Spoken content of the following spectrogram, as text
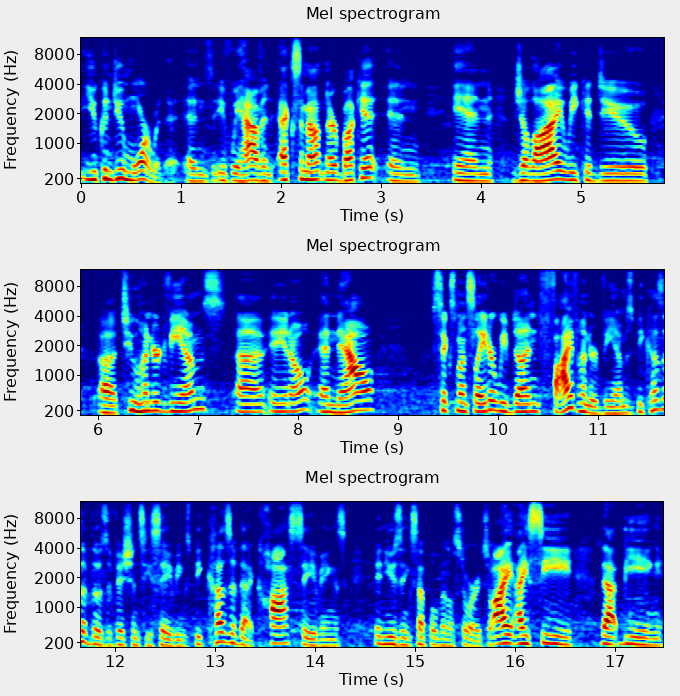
you can do more with it. And if we have an X amount in our bucket, and in July we could do uh, 200 VMs, uh, you know, and now six months later, we've done 500 VMs because of those efficiency savings, because of that cost savings in using supplemental storage. So I, I, see that being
